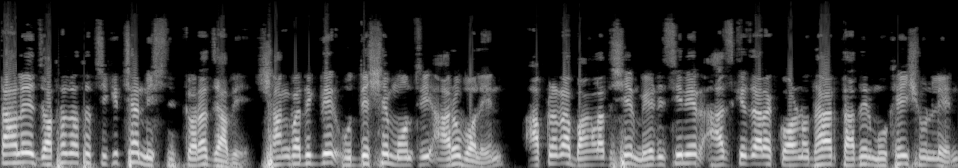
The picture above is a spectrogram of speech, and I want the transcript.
তাহলে যথাযথ চিকিৎসা নিশ্চিত করা যাবে। সাংবাদিকদের উদ্দেশ্যে মন্ত্রী আরও বলেন, আপনারা বাংলাদেশের মেডিসিনের আজকে যারা কর্ণধার, তাদের মুখেই শুনলেন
